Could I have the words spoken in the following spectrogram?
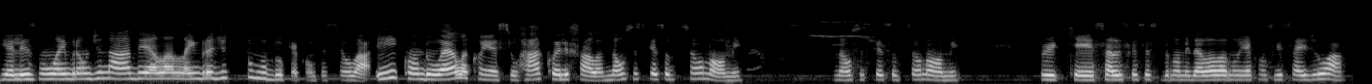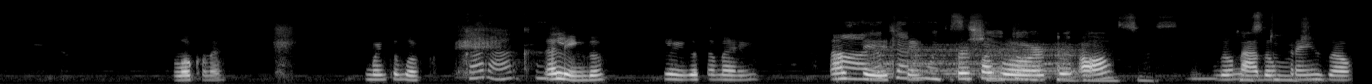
e eles não lembram de nada e ela lembra de tudo que aconteceu lá. E quando ela conhece o Raco, ele fala: Não se esqueça do seu nome. Não se esqueça do seu nome. Porque se ela esquecesse do nome dela, ela não ia conseguir sair de lá. Louco, né? Muito louco. Caraca. É lindo. Lindo também. Ah, eu Assiste. quero muito por assistir. Favor, por- ó. Do nada, um trenzão.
